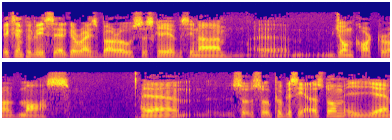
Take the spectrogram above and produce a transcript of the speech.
exempelvis Edgar Rice Burroughs skrev sina eh, John Carter of Mars. Ehm, så, så publicerades de i, eh,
